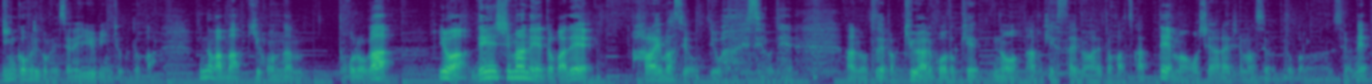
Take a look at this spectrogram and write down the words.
銀行振込ですよね、郵便局とか、いうのがまあ基本なところが、要は電子マネーとかで払いますよっていうことですよね。あの例えば QR コードけのあの決済のあれとかを使って、まあ、お支払いしますよってところなんですよね。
